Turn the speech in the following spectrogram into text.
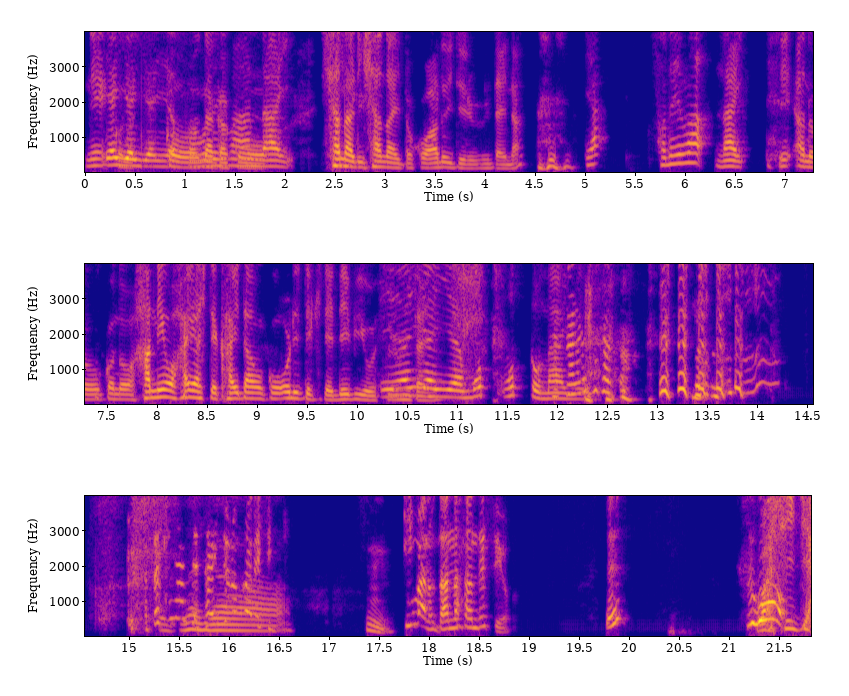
う、ね。いやいやいやいや、こうそれなんかこう。車なり車内とこう歩いてるみたいな。それはない。え、あの、この羽を生やして階段をこう降りてきてレビューをすいやいるみたいな。やいや、ももっとない。宝塚か。私なんて最初の彼氏い、やいやうん。今の旦那さんですよ。すごいわしじゃ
